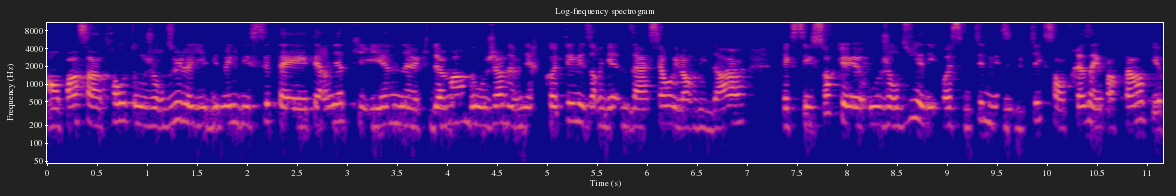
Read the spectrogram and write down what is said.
On pense entre autres aujourd'hui, il y a des, même des sites Internet qui viennent, euh, qui demandent aux gens de venir coter les organisations et leurs leaders. Fait que c'est sûr qu'aujourd'hui, il y a des possibilités de visibilité qui sont très importantes. Il y a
